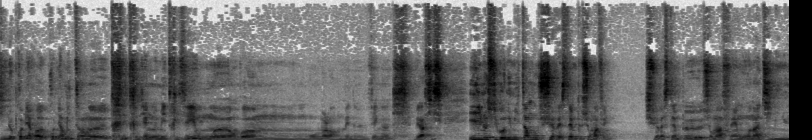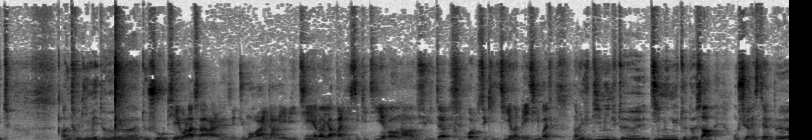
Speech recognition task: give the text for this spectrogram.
une première, euh, première mi-temps très très bien maîtrisée. Où, on, va, voilà, on mène 20, à 6. Et une seconde mi-temps où je suis resté un peu sur ma fin. Je suis resté un peu sur ma fin où on a 10 minutes entre guillemets de, de au pied. Voilà, ça, Dumora il arrive, il tire, il y a Palissé qui tire, on a ensuite Holmes qui tire, Bézi, bref, on a eu 10 minutes, 10 minutes de ça, où je suis resté un peu,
